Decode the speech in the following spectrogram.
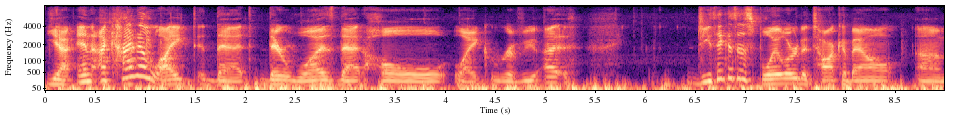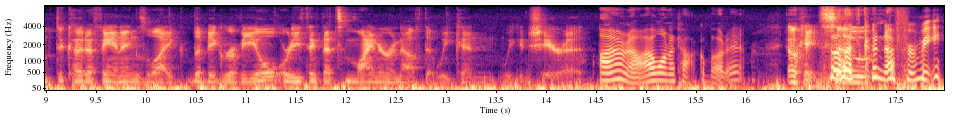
Yeah, and I kind of liked that there was that whole like review. Uh, do you think it's a spoiler to talk about um, Dakota Fanning's like the big reveal, or do you think that's minor enough that we can we can share it? I don't know. I want to talk about it. Okay, so, so that's good enough for me.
